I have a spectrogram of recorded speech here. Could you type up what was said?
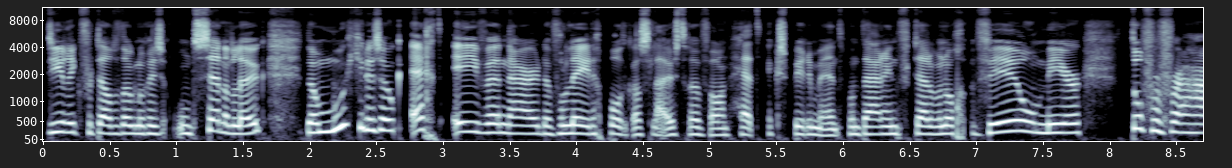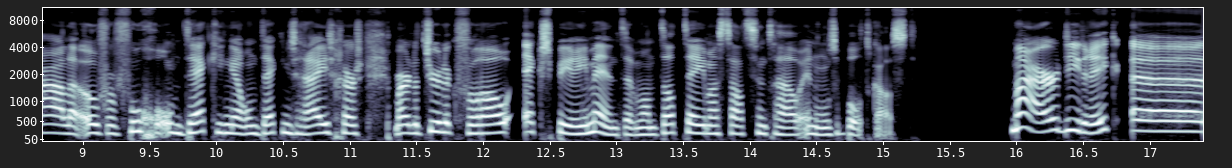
Dierik vertelt het ook nog eens ontzettend leuk. Dan moet je dus ook echt even naar de volledige podcast luisteren van Het Experiment. Want daarin vertellen we nog veel meer toffe verhalen over vroege ontdekkingen, ontdekkingsreizigers. Maar natuurlijk vooral experimenten. Want dat thema staat centraal in onze podcast. Maar Diederik, uh,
